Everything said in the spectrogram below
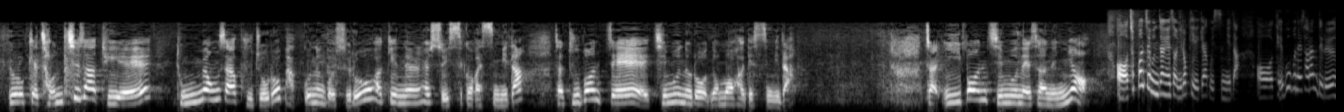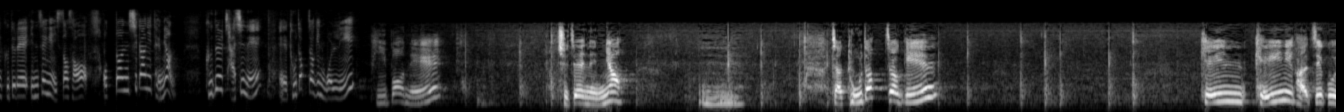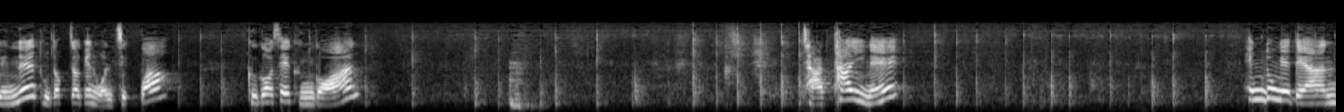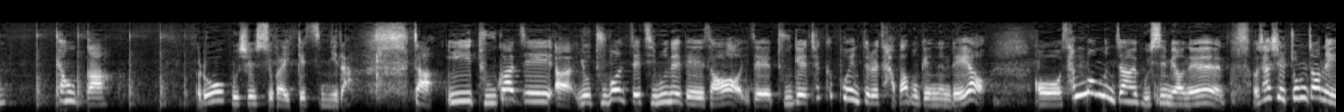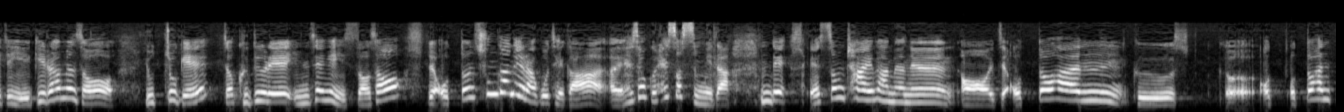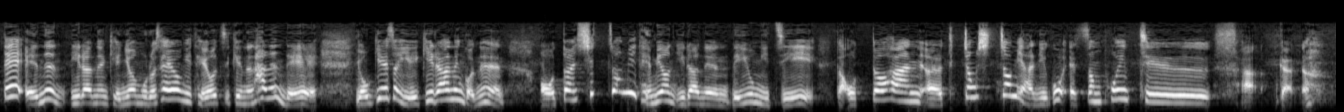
이렇게 전치사 뒤에 동명사 구조로 바꾸는 것으로 확인을 할 수 있을 것 같습니다. 자, 두 번째 지문으로 넘어가겠습니다. 자, 2번 지문에서는요. B번의 주제는요. 음, 자, 도덕적인 개인, 개인이 가지고 있는 도덕적인 원칙과 그것에 근거한 자타인의 행동에 대한 평가로 보실 수가 있겠습니다. 자, 이 두 가지, 아, 요 두 번째 지문에 대해서 이제 두 개 체크 포인트를 잡아보겠는데요. 어, 3번 문장을 보시면은 사실 좀 전에 이제 얘기를 하면서 요쪽에 저 그들의 인생에 있어서 이제 어떤 순간에라고 제가 해석을 했었습니다. 근데 at some time 하면은 어, 이제 어떠한 그 어, 떠한 때에는 이라는 개념으로 사용이 되어지기는 하는데 여기에서 얘기를 하는 거는 어, 떠한 시점이 되면 이라는 내용이지 그러니까 어떠한 어, 특정 시점이 아니고 at some point 아, 그러니까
